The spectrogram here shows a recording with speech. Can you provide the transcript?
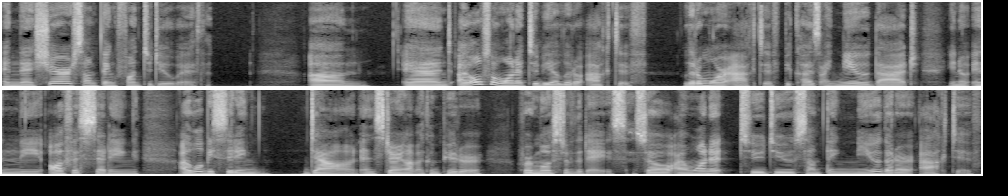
and then share something fun to do with. Um, and I also want it to be a little active, little more active because I knew that, you know, in the office setting, I will be sitting down and staring at my computer for most of the days. So I wanted to do something new that are active.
